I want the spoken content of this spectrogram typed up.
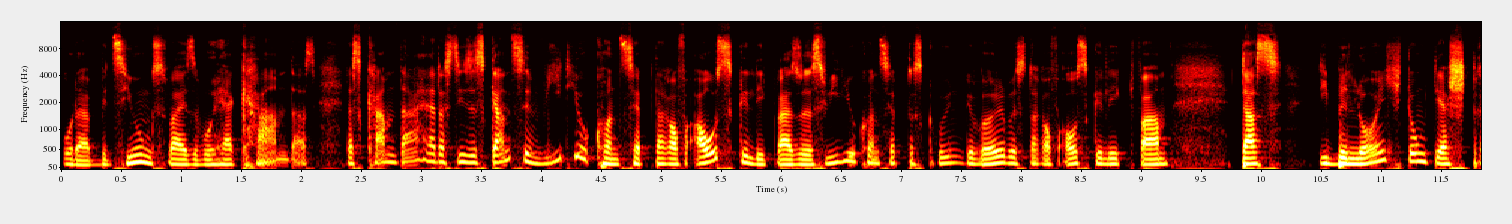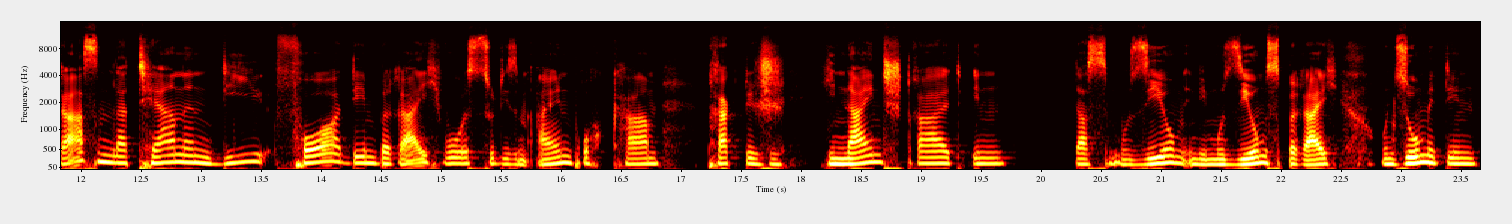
Oder beziehungsweise woher kam das? Das kam daher, dass dieses ganze Videokonzept darauf ausgelegt war, also das Videokonzept des grünen Gewölbes darauf ausgelegt war, dass die Beleuchtung der Straßenlaternen, die vor dem Bereich, wo es zu diesem Einbruch kam, praktisch hineinstrahlt in das Museum, in den Museumsbereich und somit den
